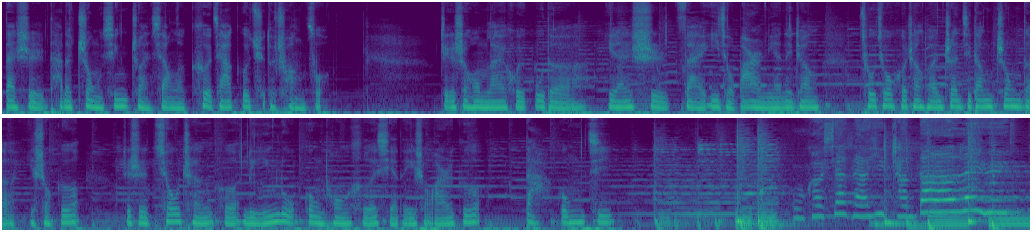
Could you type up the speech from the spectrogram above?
但是他的重心转向了客家歌曲的创作。这个时候，我们来回顾的依然是在一九八二年那张秋秋合唱团专辑当中的一首歌，这是秋晨和李英禄共同合写的一首儿歌《大公鸡》。午后下了一场大雷雨，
